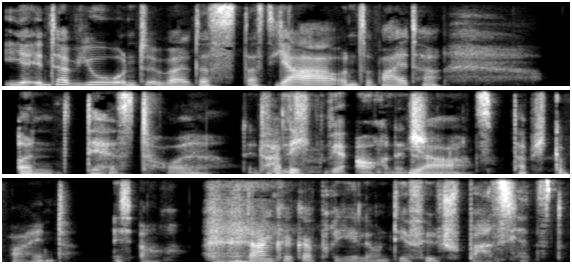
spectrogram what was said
ihr Interview und über das, das Jahr und so weiter. Und der ist toll. Den da verlinken ich, wir auch in den Ja, Shownotes. da habe ich geweint. Ich auch. Danke, Gabriele, und dir viel Spaß jetzt.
